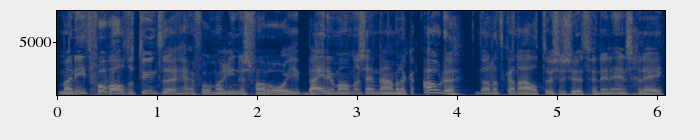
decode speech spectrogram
Maar niet voor Walter Tunter en voor Marinus van Rooij. Beide mannen zijn namelijk ouder dan het kanaal tussen Zutphen en Enschede.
